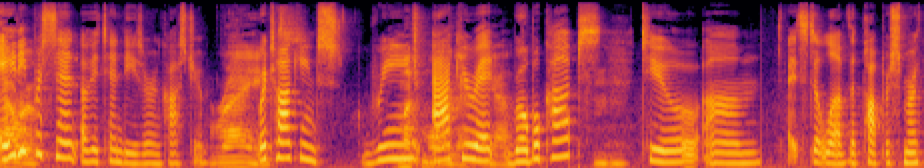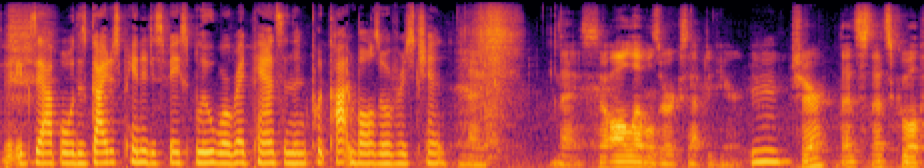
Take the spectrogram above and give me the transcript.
eighty percent of the attendees are in costume. Right. We're talking screen accurate there, yeah. Mm-hmm. RoboCops to. Um, I still love the Papa Smurf example this guy just painted his face blue, wore red pants, and then put cotton balls over his chin. Nice, nice. So all levels are accepted here. Mm-hmm. Mm. Sure, that's that's cool.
